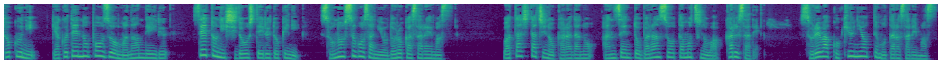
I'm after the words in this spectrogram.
特に逆転のポーズを学んでいる生徒に指導している時にその凄さに驚かされます。私たちの体の安全とバランスを保つのは軽さで、それは呼吸によってもたらされます。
